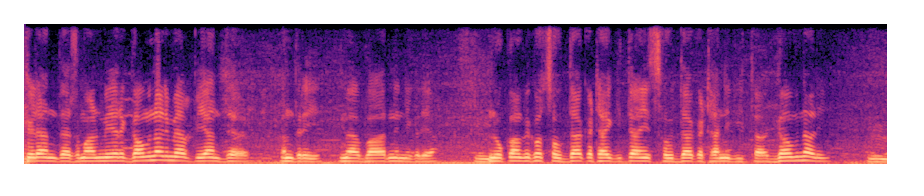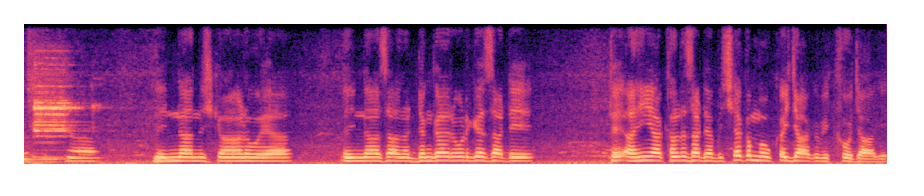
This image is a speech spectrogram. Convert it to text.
ਕਿਹੜਾ ਅੰਦਰ ਸਮਾਨ? ਮੇਰੇ ਗਮ ਨਾਲ ਮੈਂ ਪਿਆ ਅੰਦਰ ਅੰਦਰ ਮੈਂ ਬਾਹਰ ਨਹੀਂ ਨਿਕਲਿਆ। ਲੋਕਾਂ ਵੇਖੋ ਸੌਦਾ ਇਕੱਠਾ ਕੀਤਾ ਅਸੀਂ ਸੌਦਾ ਇਕੱਠਾ ਨਹੀਂ ਕੀਤਾ। ਗਮ ਨਾਲ ਹੀ। ਹਾਂ। ਇੰਨਾ ਨਿਸ਼ਕਾਨ ਹੋਇਆ ਇੰਨਾ ਸਾਨੂੰ ਡੰਗਾ ਰੋੜ ਗਏ ਸਾਡੇ। ਤੇ ਅਸੀਂ ਆਖਾਂ ਤੇ ਸਾਡਾ ਬਿਸ਼ੱਕ ਮੌਕਾ ਹੀ ਜਾ ਕੇ ਵੇਖੋ ਜਾ ਕੇ।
